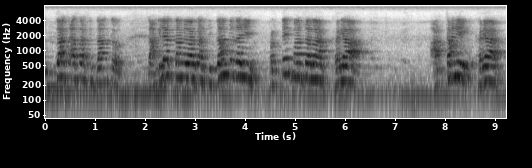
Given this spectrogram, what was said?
उद्दात असा सिद्धांत चांगल्यात चांगला असा सिद्धांत जरी प्रत्येक माणसाला खऱ्या अर्थाने खऱ्या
